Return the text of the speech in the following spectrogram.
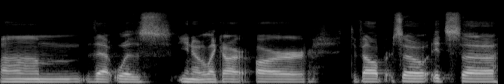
Um, that was, you know, like our our developer. So it's uh,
